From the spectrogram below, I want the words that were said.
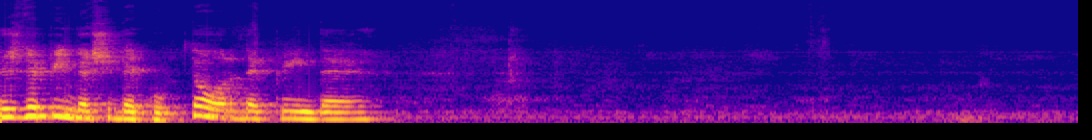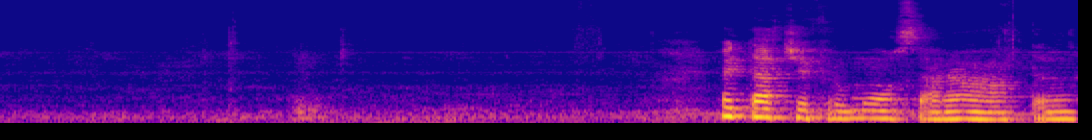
Deci depinde și de cuptor, depinde... Uitați ce frumos arată!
